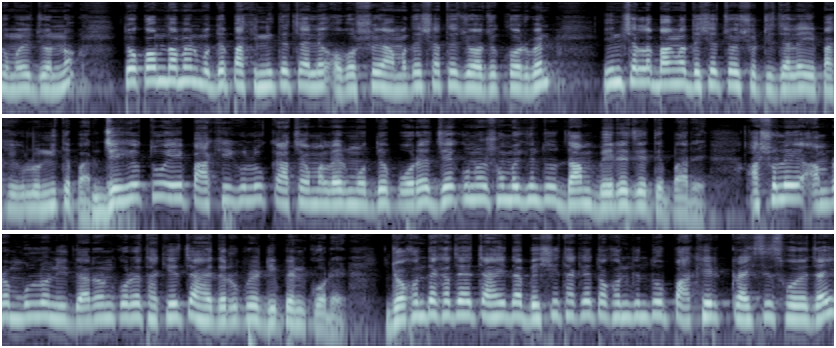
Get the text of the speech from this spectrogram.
সময়ের জন্য। তো কম দামের মধ্যে পাখি নিতে চাইলে অবশ্যই আমাদের সাথে যোগাযোগ করবেন। ইনশাল্লাহ বাংলাদেশের চৌষট্টি জেলায় এই পাখিগুলো নিতে পারে যেহেতু এই পাখিগুলো কাঁচামালের মধ্যে পড়ে যে কোনো সময় কিন্তু দাম বেড়ে যেতে পারে। আসলে আমরা মূল্য নির্ধারণ করে থাকি চাহিদার উপরে ডিপেন্ড করে। যখন দেখা যায় চাহিদা বেশি থাকে, তখন কিন্তু পাখির ক্রাইসিস হয়ে যায়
